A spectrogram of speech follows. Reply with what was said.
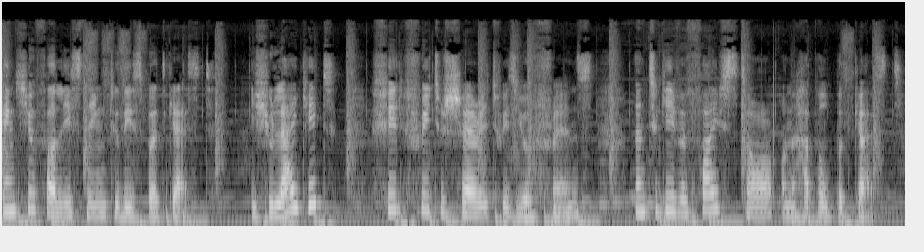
Thank you for listening to this podcast. If you like it, feel free to share it with your friends and to give a five star on Apple Podcast.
